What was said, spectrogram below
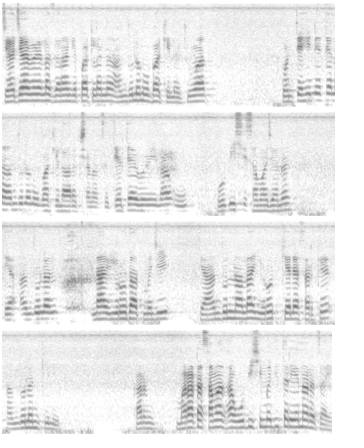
ज्या ज्या वेळेला जरांगे पाटलानं आंदोलन उभा केलं किंवा कोणत्याही नेत्यानं आंदोलन उभा केलं आरक्षणाचं त्या त्या वेळेला ओ ओबीसी समाजानं त्या ना विरोधात म्हणजे त्या आंदोलनाला विरोध केल्यासारखे आंदोलन केले. कारण मराठा समाज हा ओबीसीमध्ये तर येणारच आहे.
